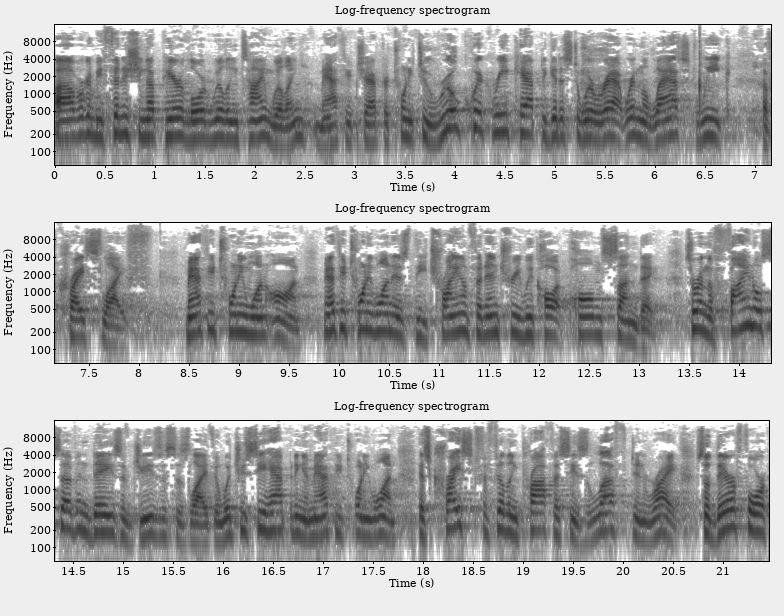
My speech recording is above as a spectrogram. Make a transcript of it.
Uh, we're going to be finishing up here, Lord willing, time willing, Matthew chapter 22. Real quick recap to get us to where we're at. We're in the last week of Christ's life. Matthew 21 on. Matthew 21 is the triumphant entry. We call it Palm Sunday. So we're in the final seven days of Jesus' life. And what you see happening in Matthew 21 is Christ fulfilling prophecies left and right. So therefore,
